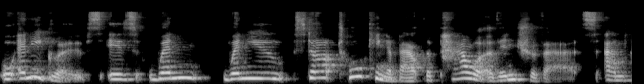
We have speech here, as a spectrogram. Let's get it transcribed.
or any groups is when when you start talking about the power of introverts and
